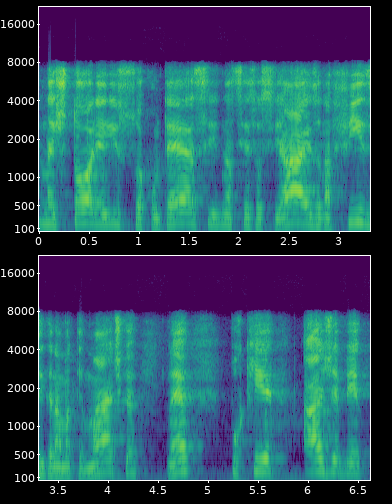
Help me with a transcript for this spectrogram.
na história isso acontece, nas ciências sociais, ou na física, na matemática, né? porque a AGB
